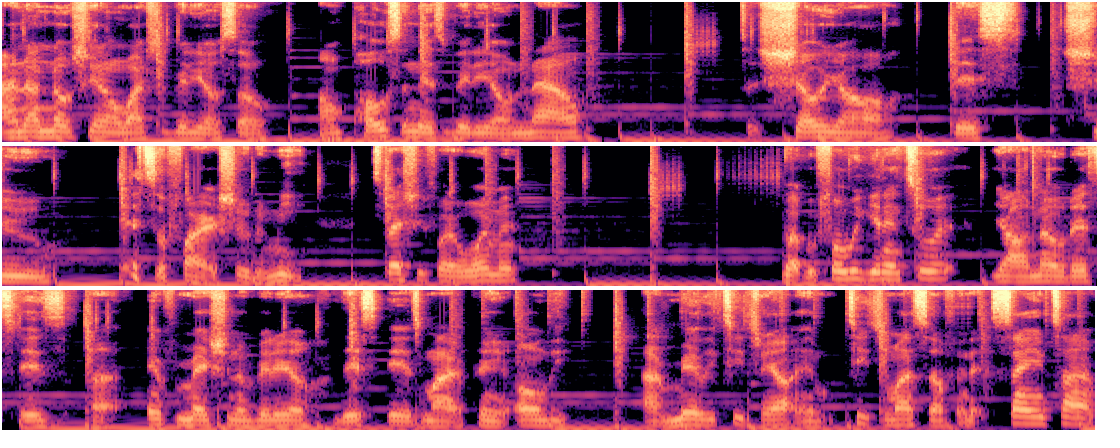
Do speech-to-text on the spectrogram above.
And I know she don't watch the video, so I'm posting this video now to show y'all this shoe. It's a fire shoe to me, especially for the women. But before we get into it, y'all know this is an informational video. This is my opinion only. I'm merely teaching y'all and teaching myself and at the same time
